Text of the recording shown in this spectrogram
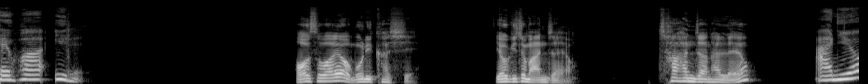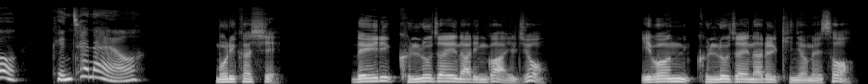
대화 1 어서 와요, 모니카 씨. 여기 좀 앉아요. 차 한 잔 할래요? 아니요, 괜찮아요. 모니카 씨, 내일이 근로자의 날인 거 알죠? 이번 근로자의 날을 기념해서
